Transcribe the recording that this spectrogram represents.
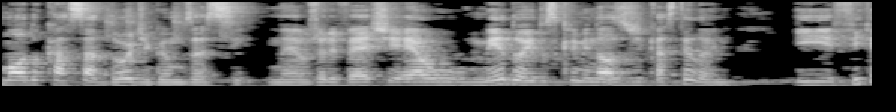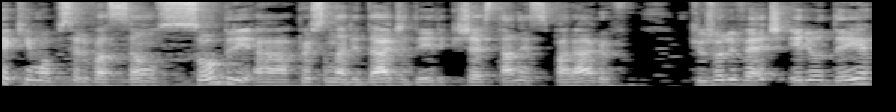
modo caçador, digamos assim. Né? O Jolivet é o medo aí dos criminosos de Castellani. E fica aqui uma observação sobre a personalidade dele, que já está nesse parágrafo, que o Jolivet ele odeia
